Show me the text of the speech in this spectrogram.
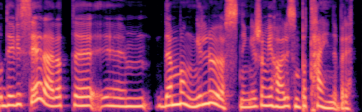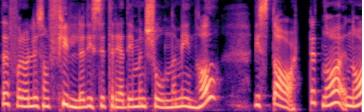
Og det vi ser, er at uh, det er mange løsninger som vi har liksom på tegnebrettet for å liksom fylle disse tre dimensjonene med innhold. Vi startet nå, nå,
